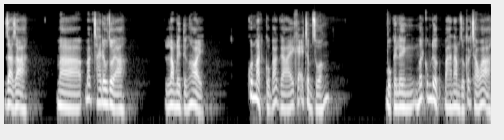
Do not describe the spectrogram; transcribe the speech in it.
Dạ dạ, mà bác trai đâu rồi à? Long lên tiếng hỏi. Khuôn mặt của bác gái khẽ trầm xuống. Bố cái Linh mất cũng được 3 năm rồi các cháu ạ.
